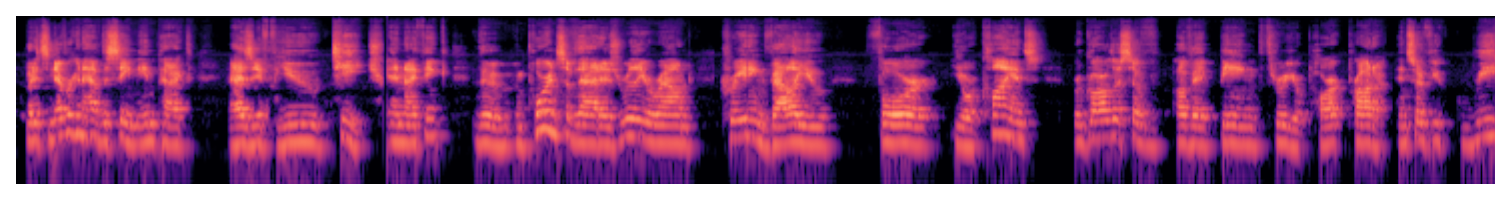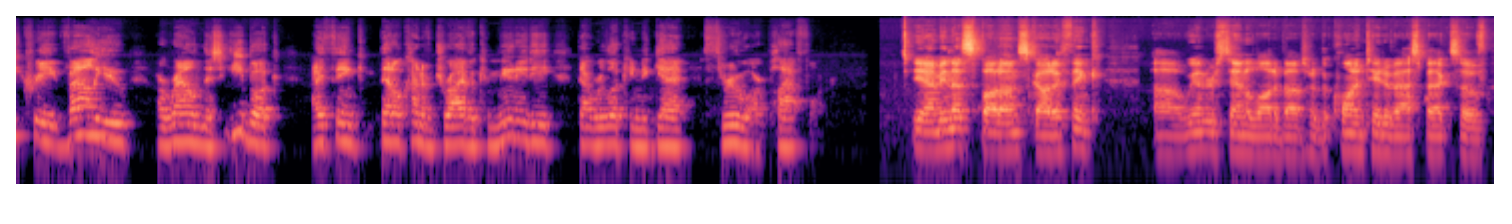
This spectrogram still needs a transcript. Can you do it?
but it's never going to have the same impact as if you teach. And I think the importance of that is really around creating value for your clients regardless of, of it being through your part product. And so if you we create value around this ebook, I think that'll kind of drive a community that we're looking to get through our platform. Yeah, I mean that's spot on, Scott. I think uh, we understand a lot about sort of the quantitative aspects of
